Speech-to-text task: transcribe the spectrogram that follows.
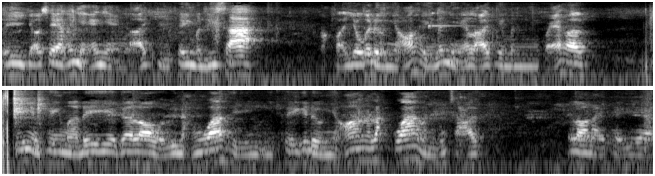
Đi chở xe nó nhẹ nhàng lại thì khi mình đi xa hoặc là vô cái đường nhỏ thì nó nhẹ lại thì mình khỏe hơn. Chứ nhiều khi mà đi cái lo bự nặng quá thì khi cái đường nhỏ nó lắc quá mình cũng sợ. Cái lo này thì à,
